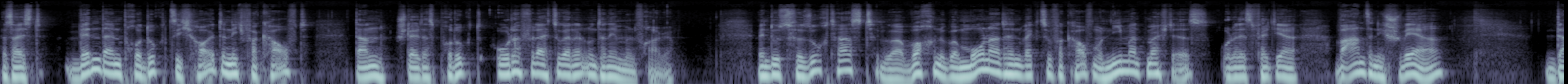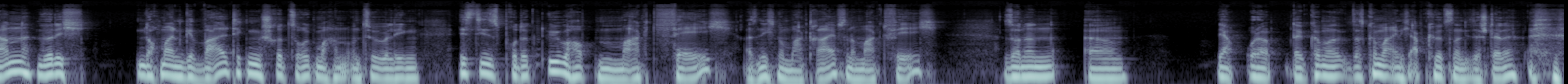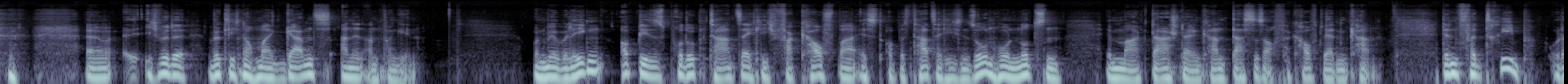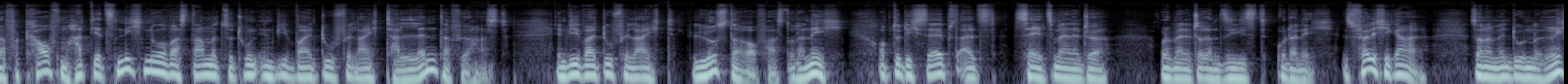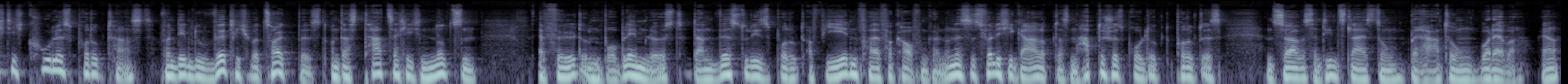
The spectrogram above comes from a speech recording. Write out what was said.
Das heißt, wenn dein Produkt sich heute nicht verkauft, dann stell das Produkt oder vielleicht sogar dein Unternehmen in Frage. Wenn du es versucht hast, über Wochen, über Monate hinweg zu verkaufen und niemand möchte es oder es fällt dir wahnsinnig schwer, dann würde ich nochmal einen gewaltigen Schritt zurück machen und zu überlegen, ist dieses Produkt überhaupt marktfähig, also nicht nur marktreif, sondern marktfähig, sondern äh, ja, oder da können wir, das können wir eigentlich abkürzen an dieser Stelle. Ähm, ich würde wirklich nochmal ganz an den Anfang gehen und mir überlegen, ob dieses Produkt tatsächlich verkaufbar ist, ob es tatsächlich so einen hohen Nutzen im Markt darstellen kann, dass es auch verkauft werden kann. Denn Vertrieb oder Verkaufen hat jetzt nicht nur was damit zu tun, inwieweit du vielleicht Talent dafür hast, inwieweit du vielleicht Lust darauf hast oder nicht, ob du dich selbst als Sales Manager oder Managerin siehst oder nicht. Ist völlig egal. Sondern wenn du ein richtig cooles Produkt hast, von dem du wirklich überzeugt bist und das tatsächlich einen Nutzen erfüllt und ein Problem löst, dann wirst du dieses Produkt auf jeden Fall verkaufen können. Und es ist völlig egal, ob das ein haptisches Produkt, Produkt ist, ein Service, eine Dienstleistung, Beratung, whatever. Ja?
